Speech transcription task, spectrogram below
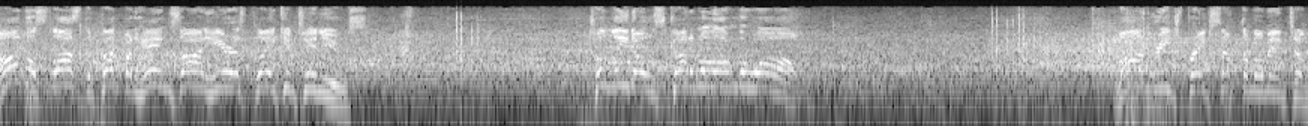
Almost lost the puck, but hangs on here as play continues. Toledo's got it along the wall. Long reach breaks up the momentum.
